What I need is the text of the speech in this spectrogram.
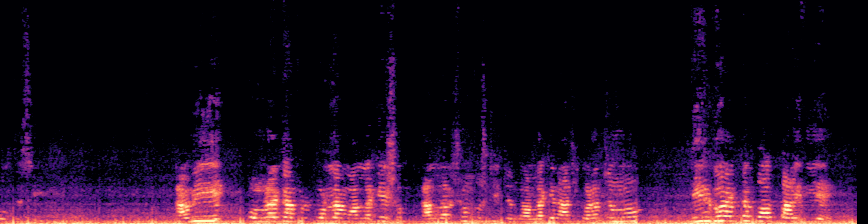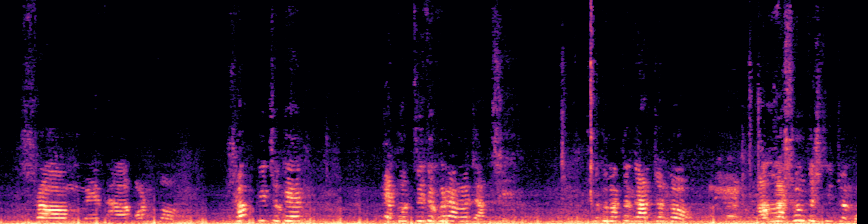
বলতেছি। আমি ওমরা কাপড় পরলাম আল্লাহকে আল্লাহর সন্তুষ্টির জন্য, আল্লাহকে রাজি করার জন্য দীর্ঘ একটা পথ পাড়ি দিয়ে শ্রম, মেধা, অর্থ সবকিছুকে একত্রিত করে আমরা যাচ্ছি। শুধুমাত্র কার জন্য? আল্লাহ সন্তুষ্টির জন্য।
